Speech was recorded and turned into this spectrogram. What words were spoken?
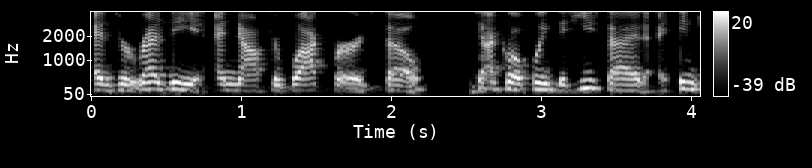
and through Resy and now through Blackbird. So to echo a point that he said, I think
